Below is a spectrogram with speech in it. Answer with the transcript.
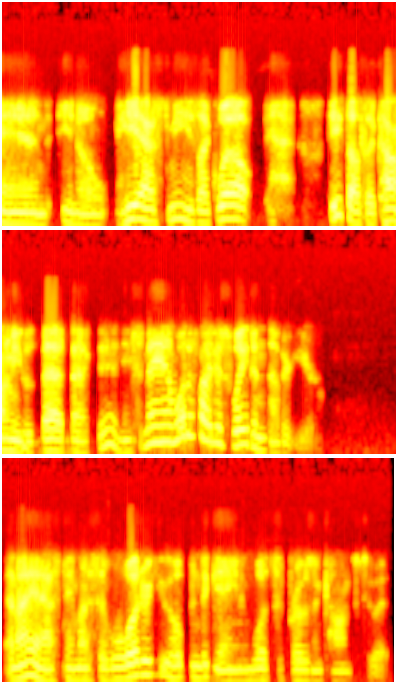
And, you know, he asked me, he's like, well, he thought the economy was bad back then. He said, man, what if I just wait another year? And I asked him, I said, well, what are you hoping to gain and what's the pros and cons to it?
